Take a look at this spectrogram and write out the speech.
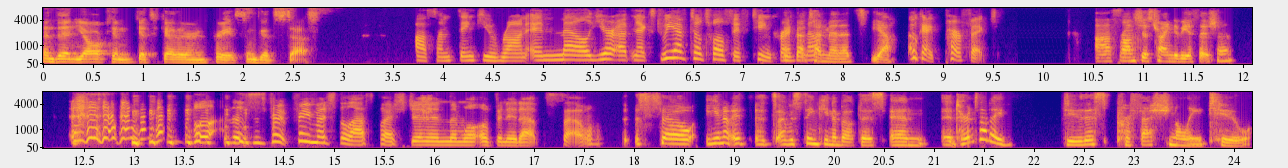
and then y'all can get together and create some good stuff Awesome. Thank you, Ron. And Mel, you're up next. We have till 12:15, correct? We've got Mel? 10 minutes. Yeah. Okay, perfect. Awesome. Ron's just trying to be efficient. well, this is pr- pretty much the last question, and then we'll open it up. So, so you know, it, it's, I was thinking about this, and it turns out I do this professionally too,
